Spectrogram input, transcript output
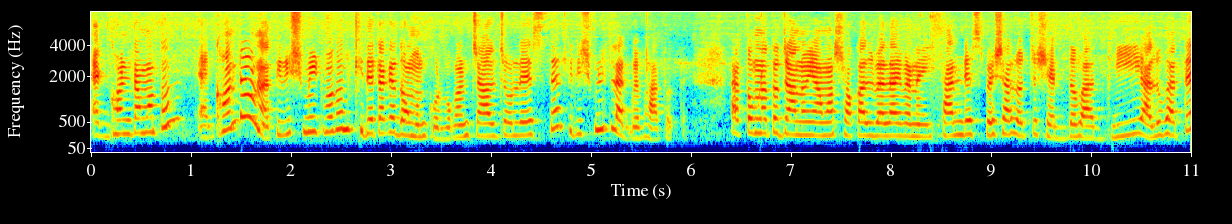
এক ঘণ্টা মতন, এক ঘন্টাও না, তিরিশ মিনিট মতন খিদেটাকে দমন করব, কারণ চাল চলে এসছে, তিরিশ মিনিট লাগবে ভাত হতে। আর তোমরা তো জানোই আমার সকালবেলায় মানে এই সানডে স্পেশাল হচ্ছে সেদ্ধ ভাত, ঘি, আলু ভাতে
